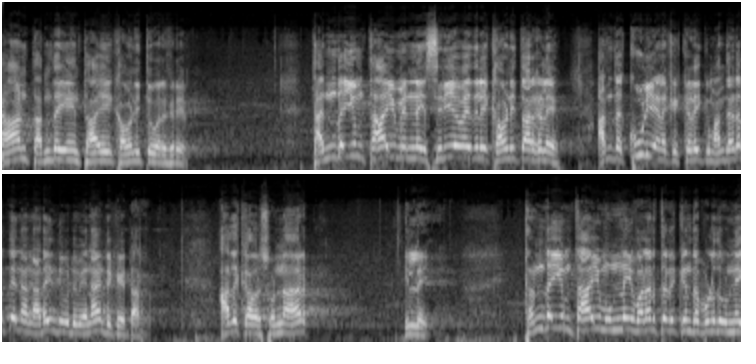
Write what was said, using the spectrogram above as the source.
நான் தந்தையையும் தாயையும் கவனித்து வருகிறேன். தந்தையும் தாயும் என்னை சிறிய வயதிலே கவனித்தார்களே அந்த கூலி எனக்கு கிடைக்கும் அந்த இடத்தை நான் அடைந்து விடுவேனா என்று கேட்டார்கள். அதுக்கு அவர் சொன்னார் இல்லை. தந்தையும் தாயும் உன்னை வளர்த்தெடுக்கின்ற பொழுது உன்னை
